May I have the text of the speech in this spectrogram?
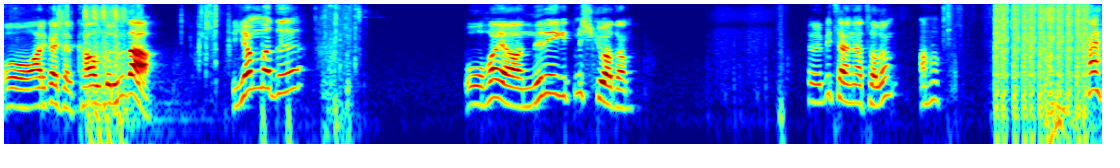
Oo arkadaşlar kaldırdı da. Yanmadı. Oha ya nereye gitmiş ki o adam? Şöyle bir tane atalım. Aha. Heh.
